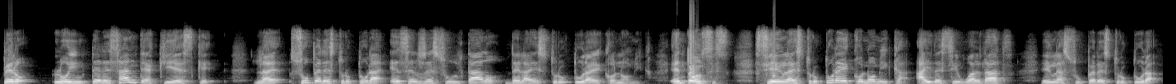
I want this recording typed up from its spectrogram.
Pero lo interesante aquí es que la superestructura es el resultado de la estructura económica. Entonces, si en la estructura económica hay desigualdad, en la superestructura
